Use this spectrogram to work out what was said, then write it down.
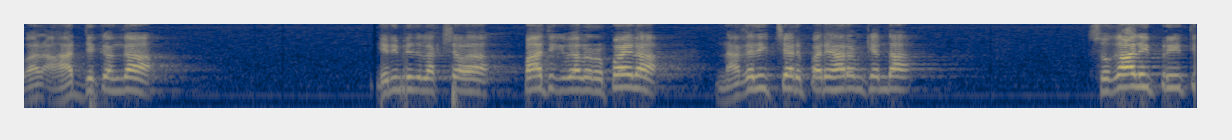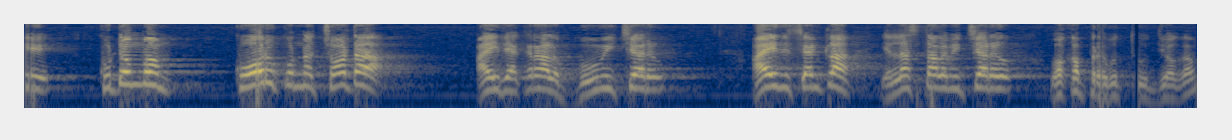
వారు ఆర్థికంగా ఎనిమిది లక్షల పాతిక వేల రూపాయల నగదిచ్చారు పరిహారం కింద. సుగాలి ప్రీతి కుటుంబం కోరుకున్న చోట ఐదు ఎకరాల భూమి ఇచ్చారు. ఐదు సెంట్ల ఇళ్ళ స్థలం ఇచ్చారు ఒక ప్రభుత్వ ఉద్యోగం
